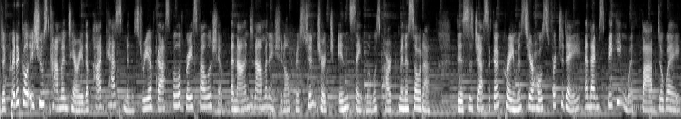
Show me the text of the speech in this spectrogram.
to Critical Issues Commentary, the podcast ministry of Gospel of Grace Fellowship, a non denominational Christian church in St. Louis Park, Minnesota. This is Jessica Kramasz, your host for today, and I'm speaking with Bob DeWaay,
